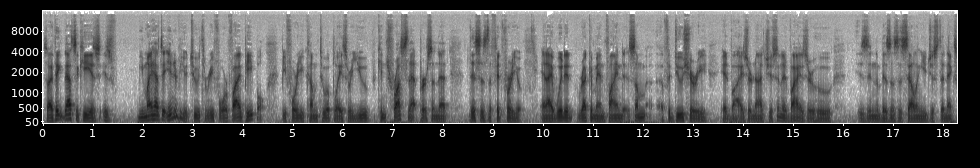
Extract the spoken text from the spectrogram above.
So I think that's the key is is you might have to interview two, three, four, five people before you come to a place where you can trust that person that this is the fit for you. And I would recommend find some fiduciary advisor, not just an advisor who is in the business of selling you just the next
